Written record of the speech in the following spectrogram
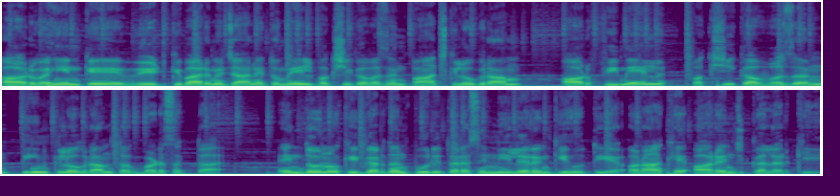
और वहीं इनके वेट के बारे में जाने तो मेल पक्षी का वज़न 5 किलोग्राम और फीमेल पक्षी का वज़न तीन किलोग्राम तक बढ़ सकता है। इन दोनों की गर्दन पूरी तरह से नीले रंग की होती है और आँखें ऑरेंज कलर की।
